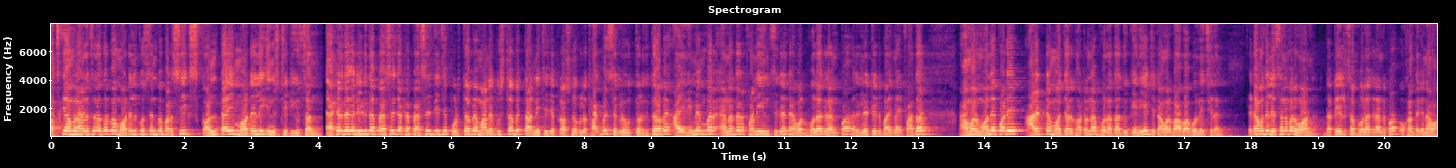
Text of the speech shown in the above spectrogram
আজকে আমরা আলোচনা করব model question paper six Contai model institution একের জায়গায় রিড দ্য প্যাসেজ একটা প্যাসেজ দিয়েছে, পড়তে হবে মানে বুঝতে হবে, তার নিচে যে প্রশ্নগুলো থাকবে সেগুলো উত্তর দিতে হবে। I remember another funny incident about Bhola grandpa related by my father আমার মনে পড়ে আরেকটা মজার ঘটনা ভোলা দাদুকে নিয়ে, যেটা আমার বাবা বলেছিলেন। এটা আমাদের lesson number one the tales of Bhola grandpa ওখান থেকে নেওয়া।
